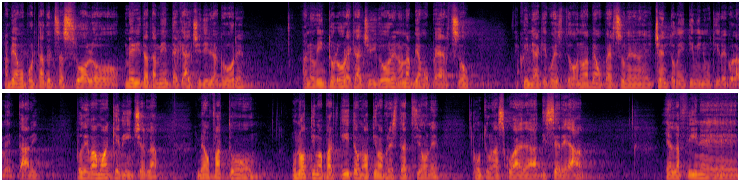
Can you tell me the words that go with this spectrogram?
abbiamo portato il Sassuolo meritatamente ai calci di rigore, hanno vinto loro ai calci di rigore, non abbiamo perso, quindi anche questo, non abbiamo perso nei 120 minuti regolamentari, potevamo anche vincerla, abbiamo fatto un'ottima partita, un'ottima prestazione contro una squadra di Serie A. E alla fine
